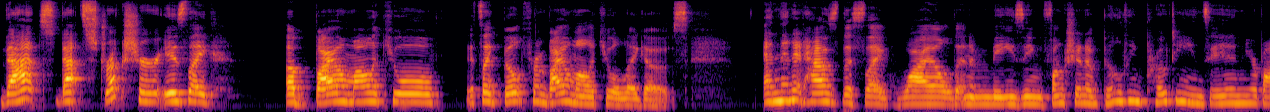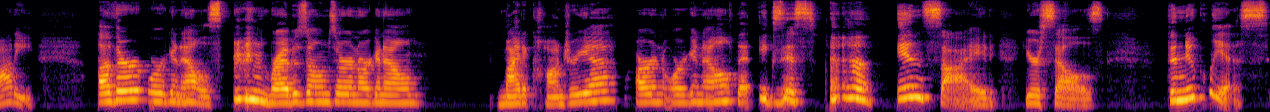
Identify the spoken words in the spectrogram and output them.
that, that structure is like a biomolecule, it's like built from biomolecule Legos. And then it has this like wild and amazing function of building proteins in your body. Other organelles, ribosomes are an organelle, mitochondria are an organelle that exists inside your cells. The nucleus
